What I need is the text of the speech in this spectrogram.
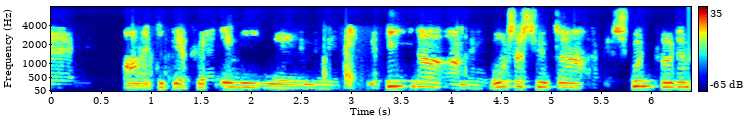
øh, om, at de bliver kørt ind i med, med, med biler og med motorcykler, og bliver skudt på dem.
